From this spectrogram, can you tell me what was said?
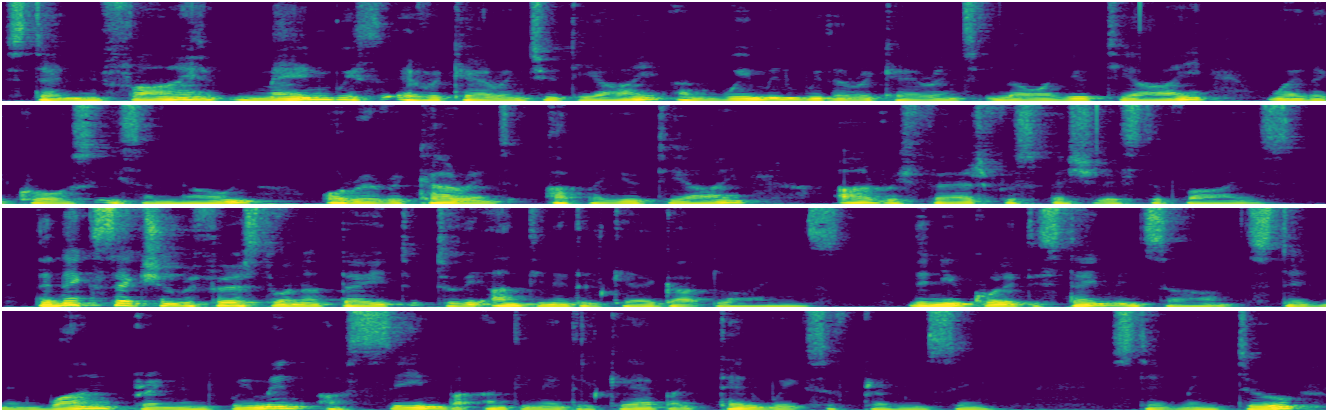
Statement 5 Men with a recurrent UTI and women with a recurrent lower UTI, where the cause is unknown, or a recurrent upper UTI, are referred for specialist advice. The next section refers to an update to the antenatal care guidelines. The new quality statements are Statement 1 Pregnant women are seen by antenatal care by 10 weeks of pregnancy. Statement 2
